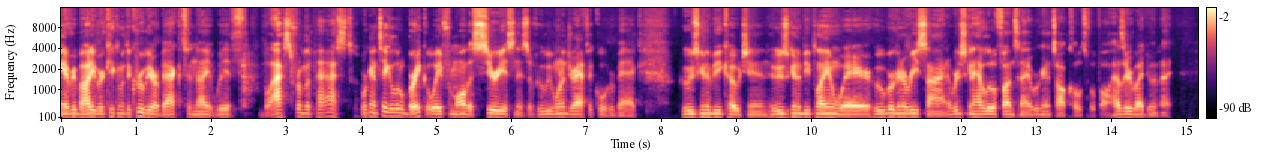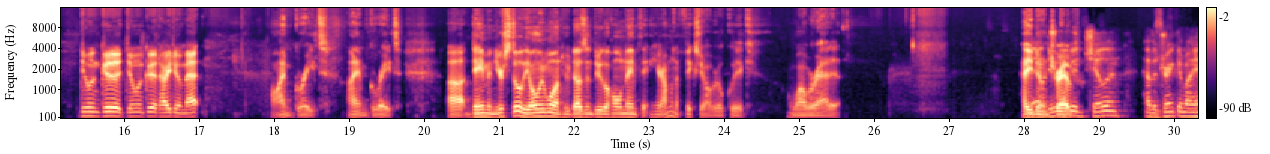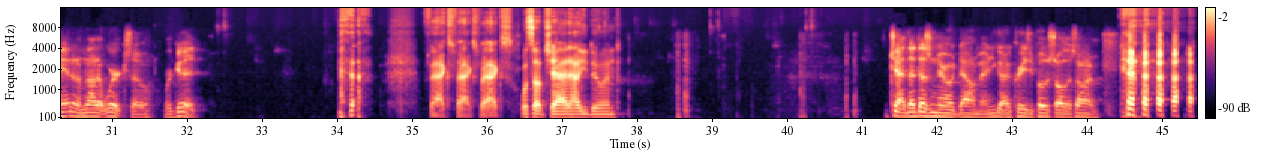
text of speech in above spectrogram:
Good everybody. We're kicking with the crew. We are back tonight with Blast from the Past. We're going to take a little break away from all the seriousness of who we want to draft a quarterback, who's going to be coaching, who's going to be playing where, who we're going to resign. And we're just going to have a little fun tonight. We're going to talk Colts football. How's everybody doing tonight? Doing good, doing good. How are you doing, Matt? Oh, I'm great. I am great. Uh, Damon, you're still the only one who doesn't do the whole name thing. Here, I'm going to fix y'all real quick while we're at it. How you Yeah, doing, Trev? Good, chilling. Have a drink in my hand, and I'm not at work, so we're good. Facts, facts, facts. What's up, Chad? How you doing? Chad, that doesn't narrow it down, man. You got a crazy post all the time.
